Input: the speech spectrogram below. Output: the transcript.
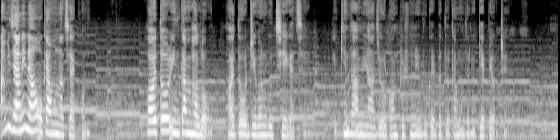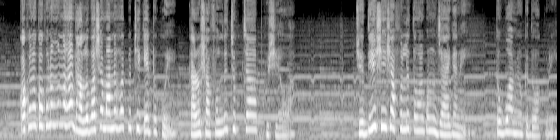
আমি জানি না ও কেমন আছে এখন। হয়তো ওর ইনকাম ভালো, হয়তো ওর জীবন গুছিয়ে গেছে। কিন্তু আমি আজ ওর কণ্ঠ শুনি বুকের ভেতর কেমন যেন কেঁপে ওঠে। কখনো কখনো মনে হয় ভালোবাসা মানে হয়তো ঠিক এটুকুই। কারও সাফল্যে চুপচাপ খুশি হওয়া। যদিও সেই সাফল্যে তোমার কোনো জায়গা নেই তবুও আমি ওকে দোয়া করি।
